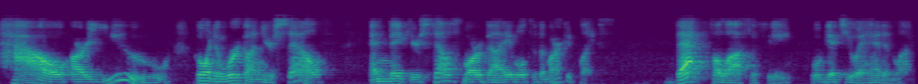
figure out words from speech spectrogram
how are you going to work on yourself and make yourself more valuable to the marketplace? That philosophy will get you ahead in life.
